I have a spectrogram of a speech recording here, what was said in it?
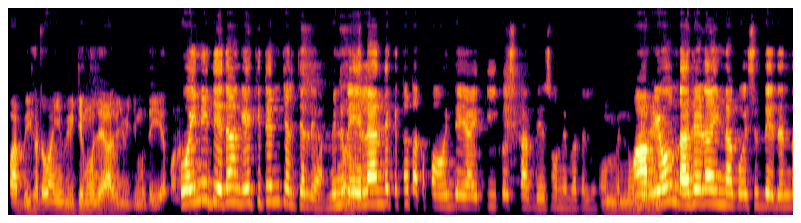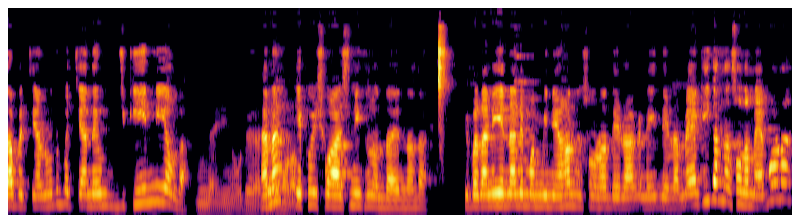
ਭਾਬੀ ਛੱਡੋ ਆਈ ਵੀਰ ਜੀ ਮੂੰਹ ਲਿਆ ਵੀਰ ਜੀ ਮੂੰਹ ਦਈਏ ਆਪਾਂ। ਨੂੰ। ਕੋਈ ਨਹੀਂ ਦੇ ਦਾਂਗੇ ਕਿਤੇ ਨਹੀਂ ਚੱਲ ਚੱਲਿਆ। ਮੈਨੂੰ ਚਲੋ। ਲੈਣ ਦੇ ਕਿੱਥੋਂ ਤੱਕ ਪਹੁੰਚਦੇ ਆ ਕੀ ਕੁਛ ਕਰਦੇ ਸੋਨੇ ਬਦਲੇ। ਉਹ ਮੈਨੂੰ ਮਾਂ ਪਿਓ ਹੁੰਦਾ ਜਿਹੜਾ ਇੰਨਾ ਕੁਛ ਦੇ ਦਿੰਦਾ ਬੱਚਿਆਂ ਨੂੰ ਤੇ ਬੱਚਿਆਂ ਦੇ ਯਕੀਨ ਨਹੀਂ ਆਉਂਦਾ। ਨਹੀਂ ਉਹ ਤੇ ਹੈ ਹੈਨਾ? ਚਲੋ ਹੁਣ ਇੱਕ ਵਿਸ਼ਵਾਸ ਨਹੀਂ ਖਲੋਂਦਾ ਇਹਨਾਂ ਦਾ। ਵੀ ਪਤਾ ਨਹੀਂ ਇਹਨਾਂ ਦੇ ਮੰਮੀ ਨੇ ਸਾਨੂੰ ਸੋਨਾ ਦੇਣਾ ਕਿ ਨਹੀਂ ਦੇਣਾ। ਮੈਂ ਕੀ ਕਰਨਾ ਸੋਨਾ? ਮੈਂ ਪਾਉਣਾ?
